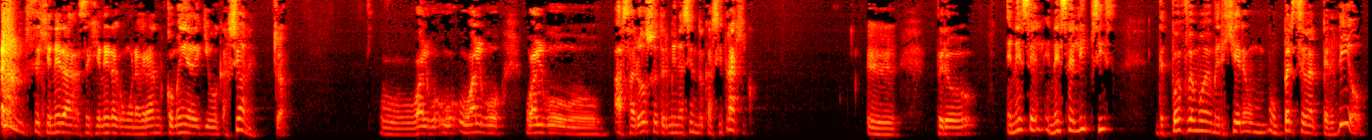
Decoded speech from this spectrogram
se genera, se genera como una gran comedia de equivocaciones. Claro. o algo o, o algo o algo azaroso termina siendo casi trágico Eh, pero en ese en esa elipsis después vemos emerger a un, un Perceval perdido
